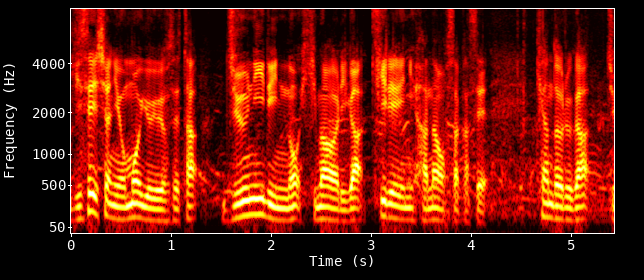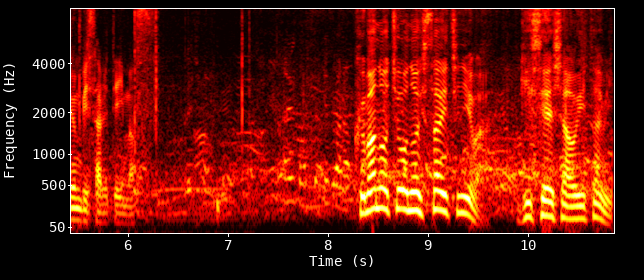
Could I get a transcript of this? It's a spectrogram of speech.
犠牲者に思いを寄せた12輪のひまわりがきれいに花を咲かせキャンドルが準備されています熊野町の被災地には犠牲者を悼み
